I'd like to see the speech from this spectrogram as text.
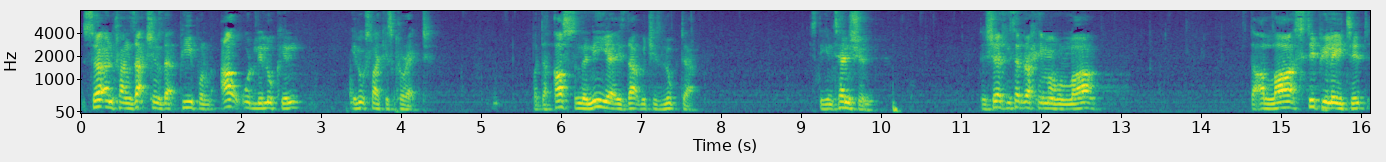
certain transactions that people outwardly looking, it looks like is correct. But the qasd and the niyyah is that which is looked at. It's the intention. The Shaykh he said, Rahimahullah, that Allah stipulated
